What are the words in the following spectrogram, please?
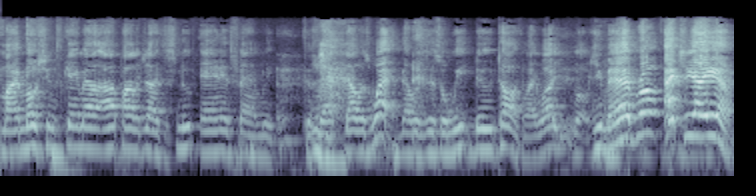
My emotions came out. I apologize to Snoop and his family because that, that was whack. That was just a weak dude talking. Like, why you, you mad, bro? Actually, I am.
